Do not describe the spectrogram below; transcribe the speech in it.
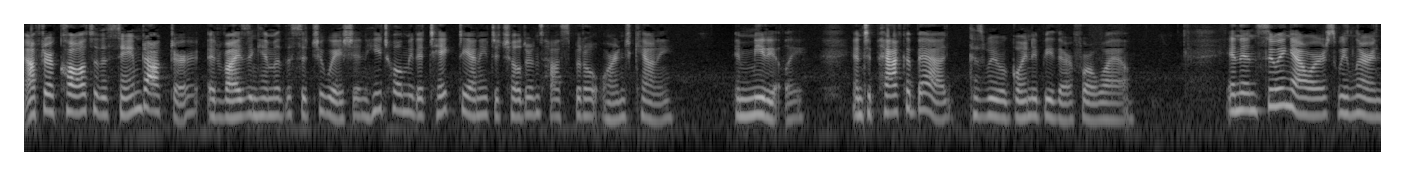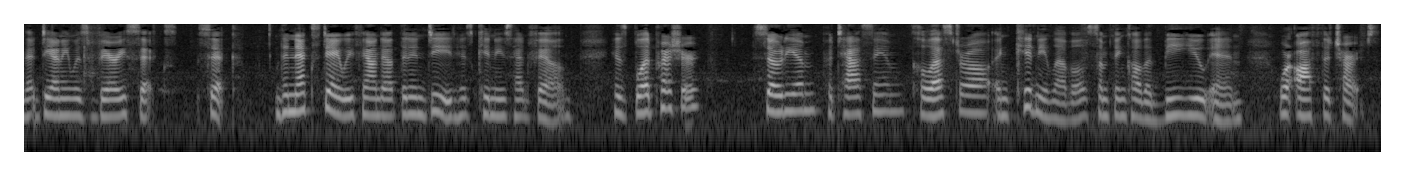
After a call to the same doctor, advising him of the situation, he told me to take Danny to Children's Hospital, Orange County immediately and to pack a bag because we were going to be there for a while. In the ensuing hours, we learned that Danny was very sick. Sick. The next day, we found out that indeed his kidneys had failed. His blood pressure, sodium, potassium, cholesterol, and kidney levels, something called a BUN, were off the charts.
